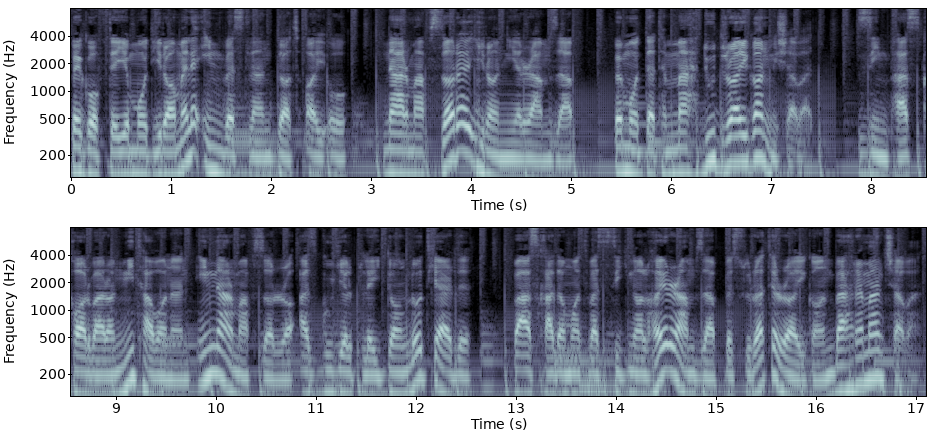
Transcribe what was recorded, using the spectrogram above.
به گفته مدیرعامل investland.io نرم افزار ایرانی رمزاپ به مدت محدود رایگان می شود. زین پس کاربران می توانند این نرم افزار را از گوگل پلی دانلود کرده و از خدمات و سیگنال های رمزاپ به صورت رایگان بهره مند شوند.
